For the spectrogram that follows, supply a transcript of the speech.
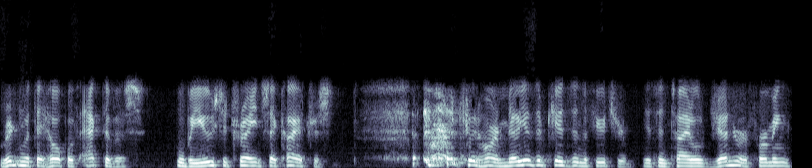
written with the help of activists, will be used to train psychiatrists. could harm millions of kids in the future. It's entitled Gender Affirming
